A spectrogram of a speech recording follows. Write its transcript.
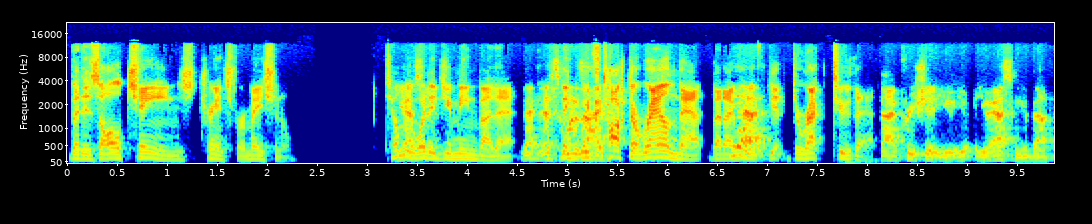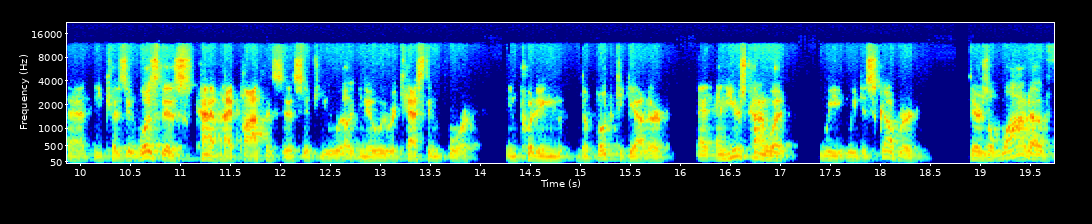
but is all change transformational Tell yes, me what did you mean by that? that that's of the we've talked around that, but I yeah, want to get direct to that. I appreciate you, you you asking about that because it was this kind of hypothesis, if you will. You know, we were testing for in putting the book together, and, and here's kind of what we we discovered. There's a lot of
